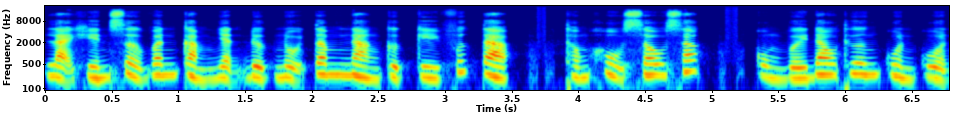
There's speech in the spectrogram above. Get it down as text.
lại khiến sở vân cảm nhận được nội tâm nàng cực kỳ phức tạp, thống khổ sâu sắc, cùng với đau thương cuồn cuộn.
